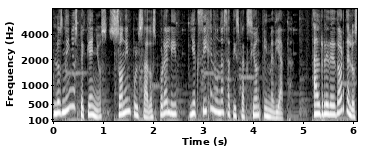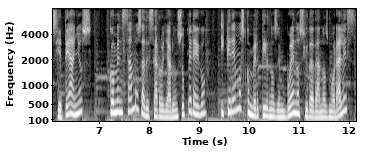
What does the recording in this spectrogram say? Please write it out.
Los niños pequeños son impulsados por el id y exigen una satisfacción inmediata. Alrededor de los 7 años, comenzamos a desarrollar un superego y queremos convertirnos en buenos ciudadanos morales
